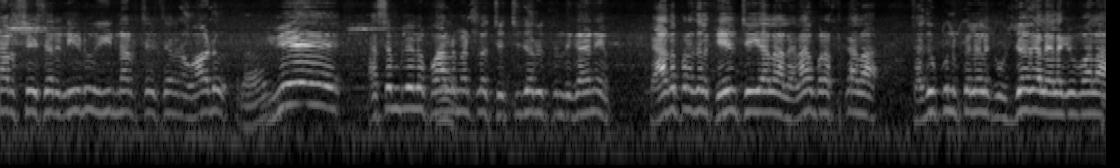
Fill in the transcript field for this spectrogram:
నర్స్ చేశారు నీడు ఈ నర్స్ చేశారని వాడు ఇవే అసెంబ్లీలో పార్లమెంట్లో చర్చ జరుగుతుంది. కానీ పేద ప్రజలకు ఏం చేయాలా? వాళ్ళు ఎలా బ్రతకాలా? చదువుకున్న పిల్లలకి ఉద్యోగాలు ఎలాగ ఇవ్వాలా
